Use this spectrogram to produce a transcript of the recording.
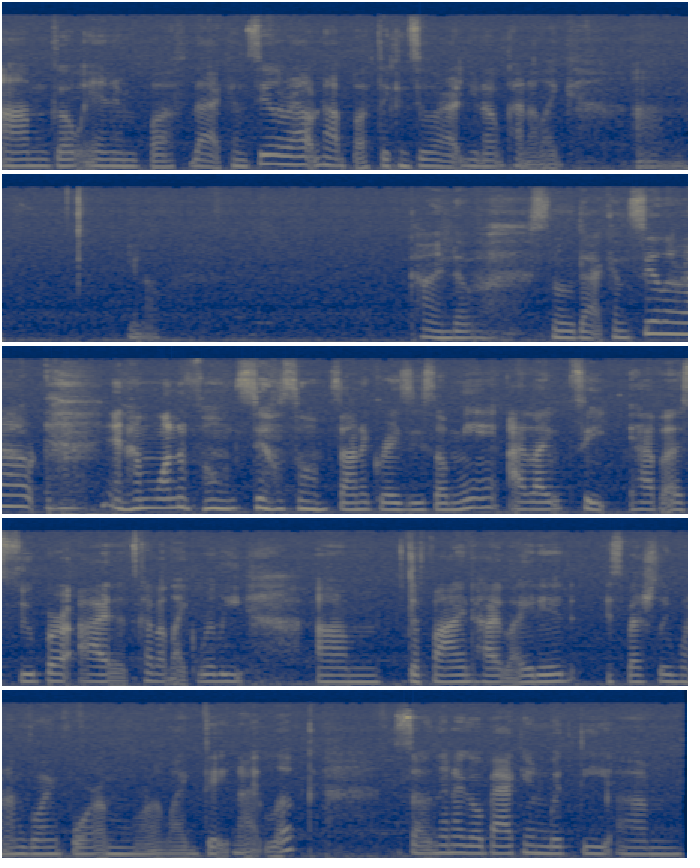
um go in and buff that concealer out. Not buff the concealer out you know kind of like um kind of smooth that concealer out. And I'm on the phone still, so I'm sounding crazy. So me, I like to have a super eye that's kind of like really um, defined, highlighted, especially when I'm going for a more like date night look. So then I go back in with the, um,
